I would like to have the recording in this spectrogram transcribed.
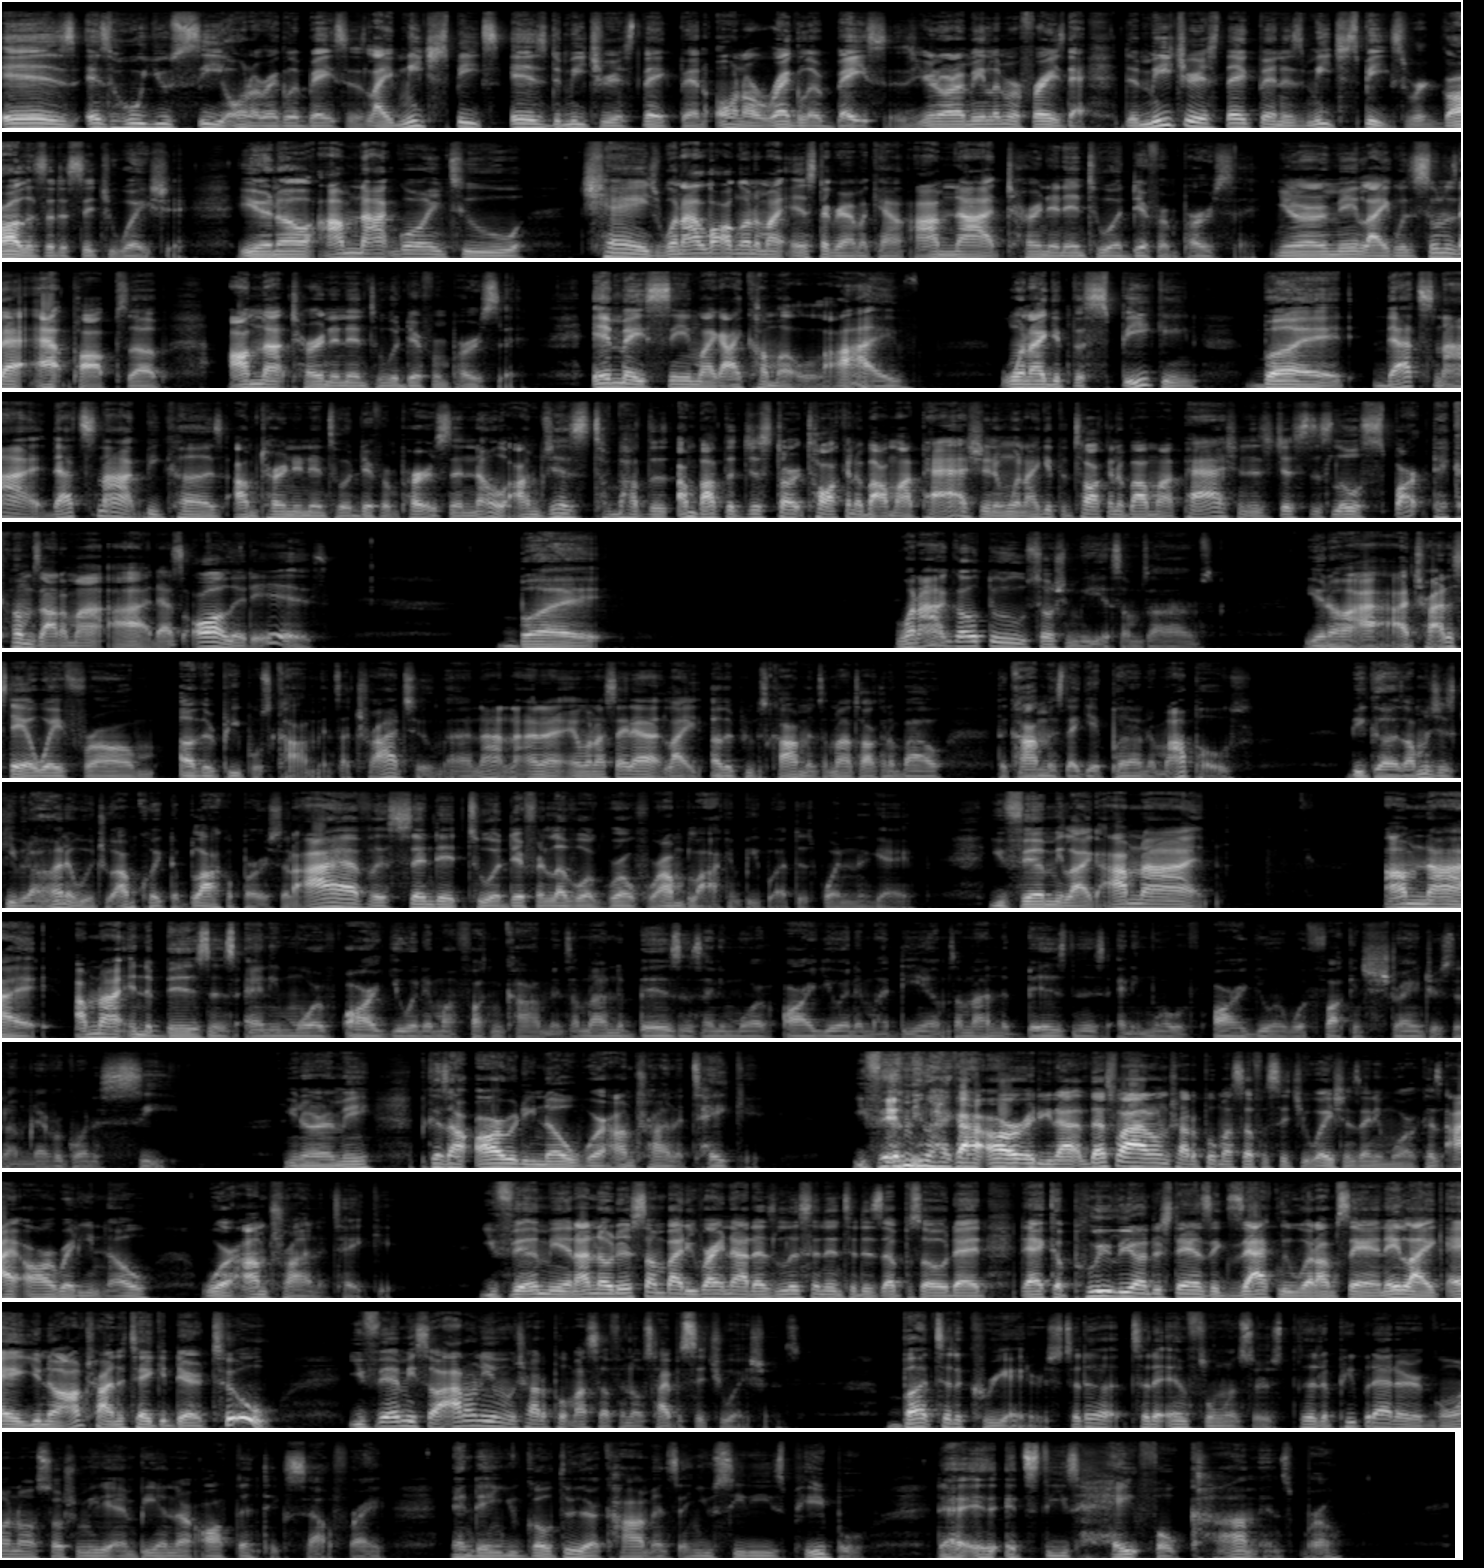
is is who you see on a regular basis. Like Meech Speaks is Demetrius Thigpen on a regular basis. You know what I mean? Let me rephrase that. Demetrius Thigpen is Meech Speaks, regardless of the situation. You know, I'm not going to change when I log onto my Instagram account. I'm not turning into a different person. You know what I mean? Like as soon as that app pops up, I'm not turning into a different person. It may seem like I come alive when I get to speaking, but that's not that's not because I'm turning into a different person. No, I'm just about to I'm about to just start talking about my passion and when I get to talking about my passion it's just this little spark that comes out of my eye. That's all it is. But when I go through social media sometimes, you know, I, I try to stay away from other people's comments. I try to, man. Not, not and when I say that, like other people's comments, I'm not talking about the comments that get put under my post because I'm gonna just keep it 100 with you. I'm quick to block a person. I have ascended to a different level of growth where I'm blocking people at this point in the game. You feel me? Like I'm not, I'm not, I'm not in the business anymore of arguing in my fucking comments. I'm not in the business anymore of arguing in my DMs. I'm not in the business anymore of arguing with fucking strangers that I'm never going to see. You know what I mean? Because I already know where I'm trying to take it. You feel me? Like I already that's why I don't try to put myself in situations anymore cuz I already know where I'm trying to take it. You feel me? And I know there's somebody right now that's listening to this episode that that completely understands exactly what I'm saying. They like, "Hey, you know, I'm trying to take it there too." You feel me? So I don't even try to put myself in those type of situations. But to the creators, to the to the influencers, to the people that are going on social media and being their authentic self, right? And then you go through their comments and you see these people that it- it's these hateful comments, bro.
